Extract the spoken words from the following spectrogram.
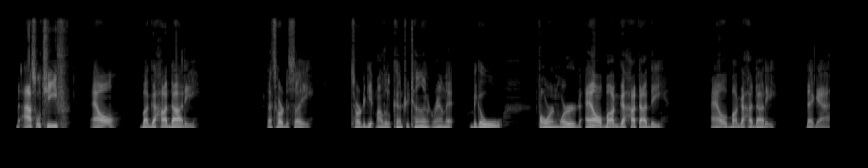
The ISIL chief, Al Baghdadi. That's hard to say. It's hard to get my little country tongue around that big old foreign word. Al Baghdadi. Al Baghdadi. That guy.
